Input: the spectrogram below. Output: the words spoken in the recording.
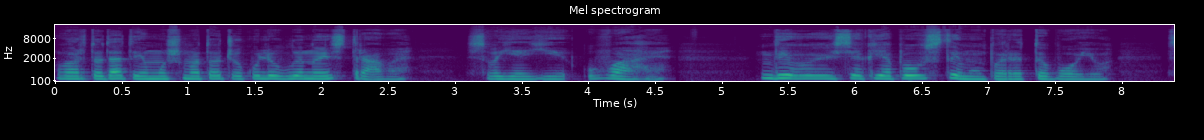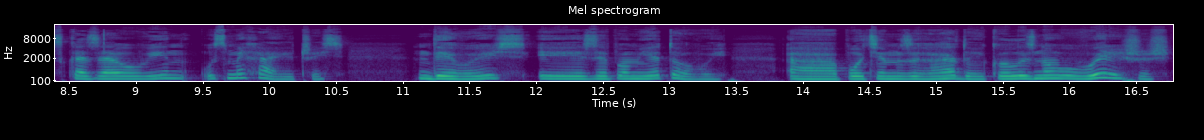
Варто дати йому шматочок улюбленої страви, своєї уваги. Дивись, як я повстиму перед тобою, сказав він, усміхаючись. Дивись і запам'ятовуй, а потім згадуй, коли знову вирішиш,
